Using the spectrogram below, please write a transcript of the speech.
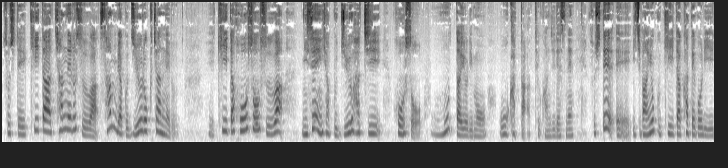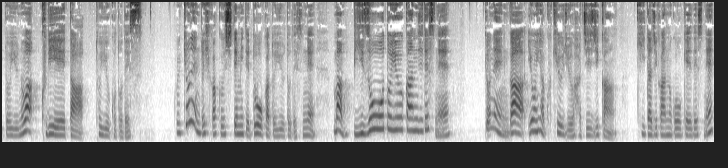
そして聞いたチャンネル数は316チャンネル、え聞いた放送数は2118放送。思ったよりも多かったっていう感じですね。そして、えー、一番よく聞いたカテゴリーというのはクリエイターということです。これ去年と比較してみてどうかというとですねまあ微増という感じですね。去年が498時間聞いた時間の合計ですね。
